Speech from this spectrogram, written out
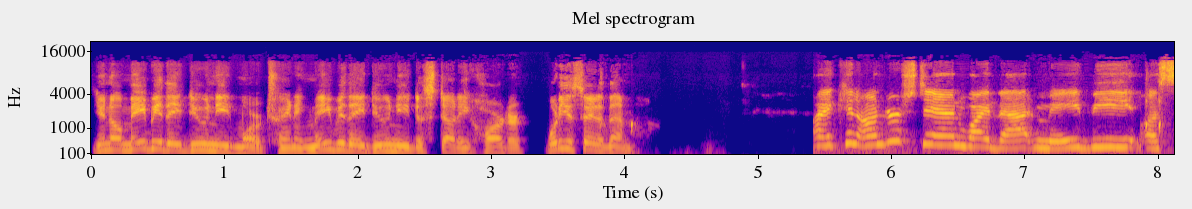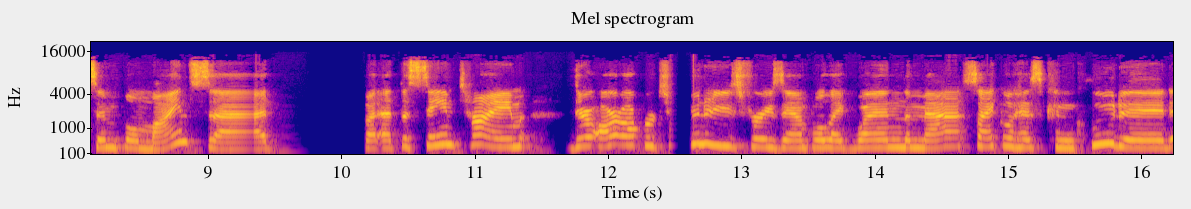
You know maybe they do need more training. Maybe they do need to study harder. What do you say to them? I can understand why that may be a simple mindset but at the same time there are opportunities for example like when the match cycle has concluded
